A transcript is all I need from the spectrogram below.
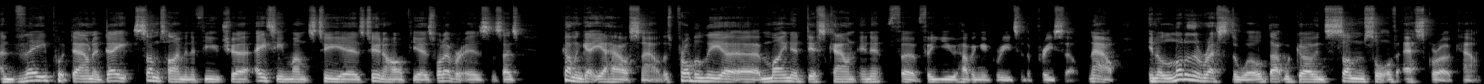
and they put down a date sometime in the future 18 months two years two and a half years whatever it is that says come and get your house now. There's probably a, a minor discount in it for, for you having agreed to the pre-sale. Now in a lot of the rest of the world that would go in some sort of escrow account.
